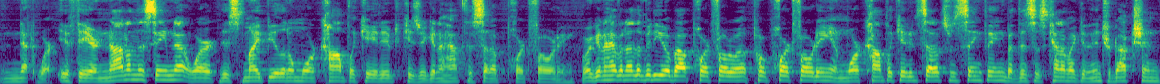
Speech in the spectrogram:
network. If they are not on the same network, this might be a little more complicated because you're gonna have to set up port forwarding. We're gonna have another video about port, port forwarding and more complicated setups with SyncThing, but this is kind of like an introduction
